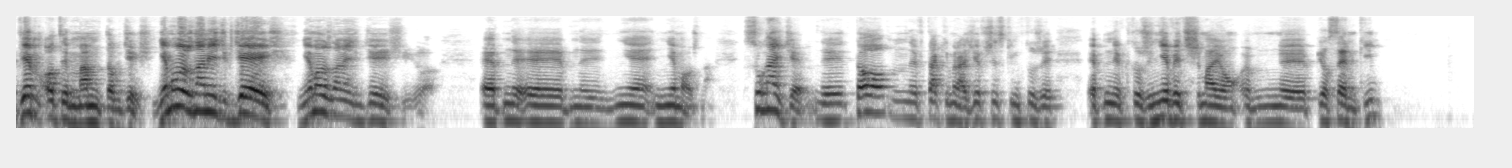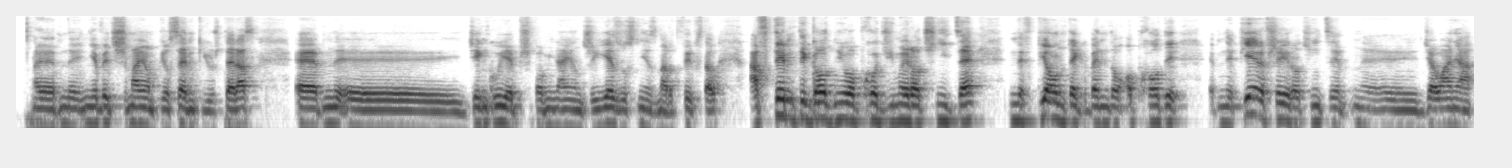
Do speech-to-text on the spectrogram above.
Wiem o tym, mam to gdzieś. Nie można mieć gdzieś, nie można mieć gdzieś. Nie, nie można. Słuchajcie, to w takim razie wszystkim, którzy, którzy nie wytrzymają piosenki, nie wytrzymają piosenki już teraz. Dziękuję, przypominając, że Jezus nie zmartwychwstał, a w tym tygodniu obchodzimy rocznicę. W piątek będą obchody pierwszej rocznicy działania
